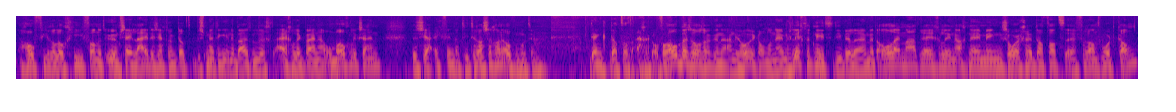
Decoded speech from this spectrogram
hoofdvirologie van het UMC Leiden zegt ook dat besmettingen in de buitenlucht eigenlijk bijna onmogelijk zijn. Dus ja, ik vind dat die terrassen gewoon open moeten. Denk dat dat eigenlijk overal best wel zou kunnen. Aan die horecaondernemers ligt het niet. Die willen met allerlei maatregelen in achtneming zorgen dat dat uh, verantwoord kan.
